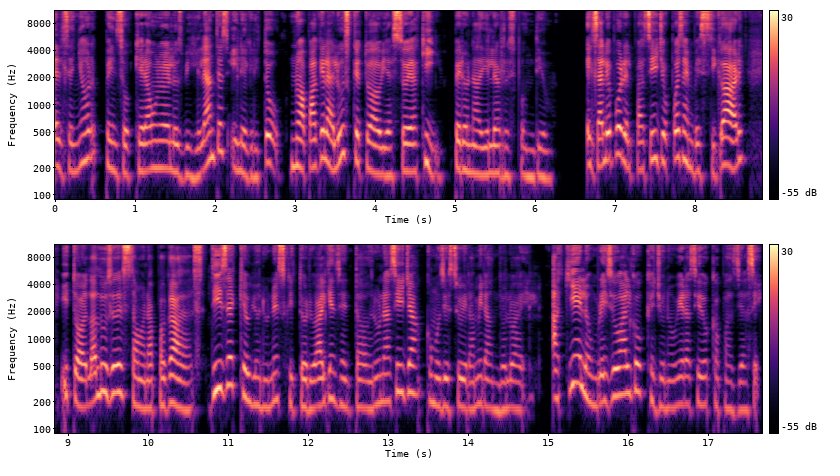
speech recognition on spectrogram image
el señor pensó que era uno de los vigilantes y le gritó No apague la luz que todavía estoy aquí, pero nadie le respondió. Él salió por el pasillo pues a investigar y todas las luces estaban apagadas. Dice que vio en un escritorio a alguien sentado en una silla como si estuviera mirándolo a él. Aquí el hombre hizo algo que yo no hubiera sido capaz de hacer.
